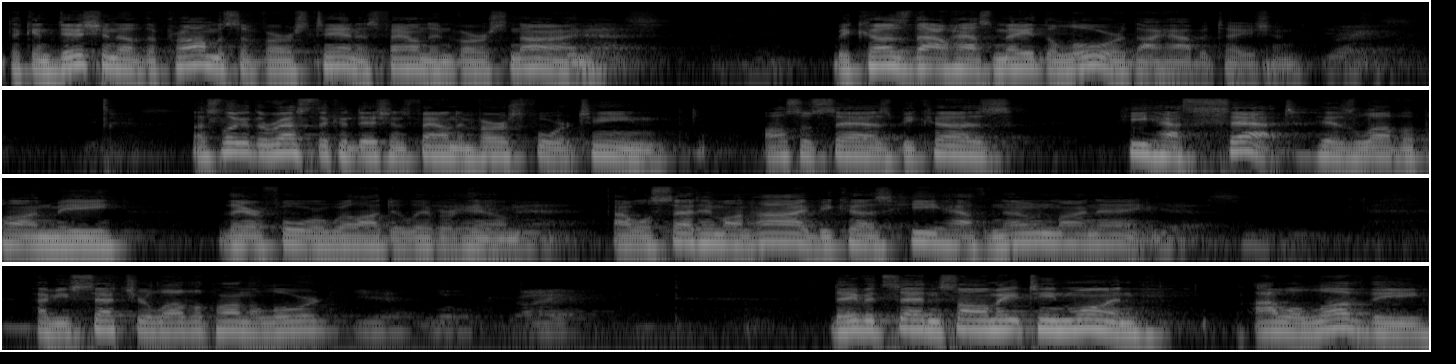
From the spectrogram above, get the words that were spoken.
The condition of the promise of verse 10 is found in verse 9 Yes. because thou hast made the Lord thy habitation. Yes. Let's look at the rest of the conditions found in verse 14. Also says, Because he hath set his love upon me, therefore will I deliver him. I will set him on high because he hath known my name. Yes. Have you set your love upon the Lord? Yeah. Right. David said in Psalm 18:1, I will love thee,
